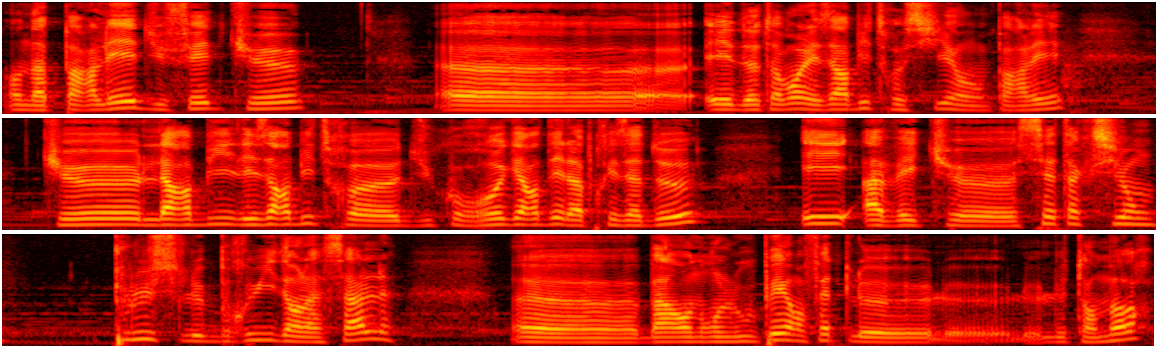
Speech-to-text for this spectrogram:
en a parlé du fait que, euh, et notamment les arbitres aussi en ont parlé, que les arbitres, euh, du coup, regardaient la prise à deux, et avec euh, cette action, plus le bruit dans la salle, bah, on en loupé en fait le, le- temps mort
